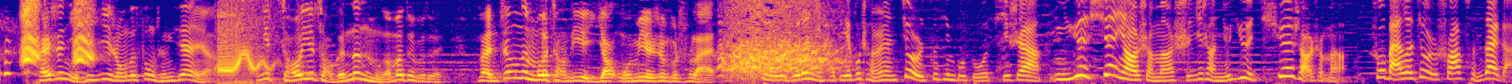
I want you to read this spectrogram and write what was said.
还是你是易容的宋承宪呀？你找也找个嫩模嘛，对不对？反正嫩模长得也一样，我们也认不出来。对，我觉得你还别不承认，就是自信不足。其实啊，你越炫耀什么，实际上你就越缺少什么。说白了就是刷存在感。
